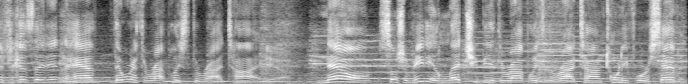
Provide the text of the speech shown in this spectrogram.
just because they didn't have they weren't at the right place at the right time Yeah. now social media lets you be at the right place at the right time 24 7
